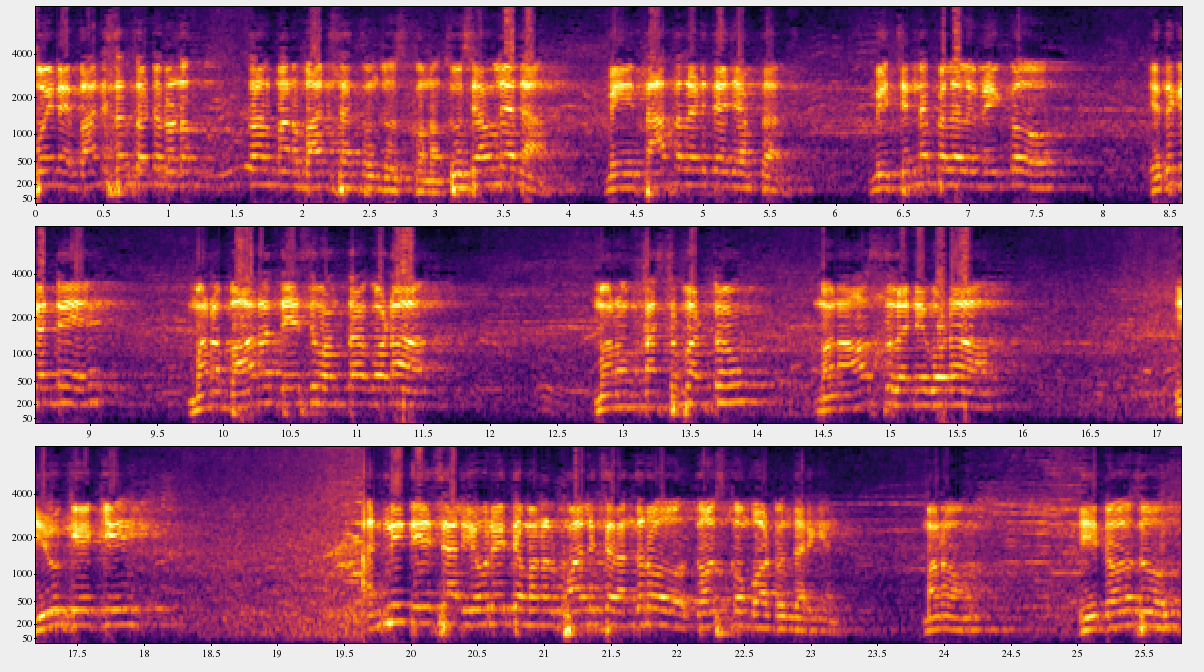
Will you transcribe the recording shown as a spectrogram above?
పోయినాయి బానిసత్వం అంటే రెండు సంవత్సరాలు మనం బానిసత్వం చూసుకున్నాం. చూసాం లేదా? మీ తాతలు అడిగితే చెప్తారు. మీ చిన్నపిల్లలు మీకు. ఎందుకంటే మన భారతదేశం అంతా కూడా మనం కష్టపడటం మన ఆస్తులన్నీ కూడా యూకేకి అన్ని దేశాలు ఎవరైతే మనల్ని పాలించారో అందరూ దోసుకోబోవటం జరిగింది. మనం ఈరోజు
